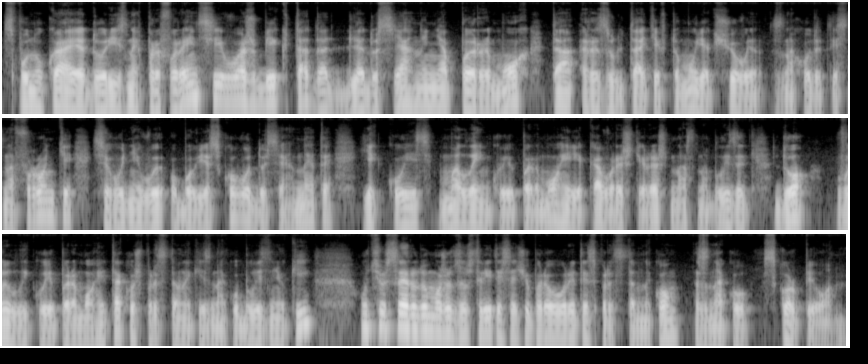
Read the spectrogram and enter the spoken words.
спонукає до різних преференцій в ваш бік та для досягнення перемог та результатів. Тому, якщо ви знаходитесь на фронті, сьогодні ви обов'язково досягнете якоїсь маленької перемоги, яка, врешті-решт, нас наблизить до великої перемоги. Також представники знаку Близнюки у цю середу можуть зустрітися чи переговорити з представником знаку Скорпіон.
